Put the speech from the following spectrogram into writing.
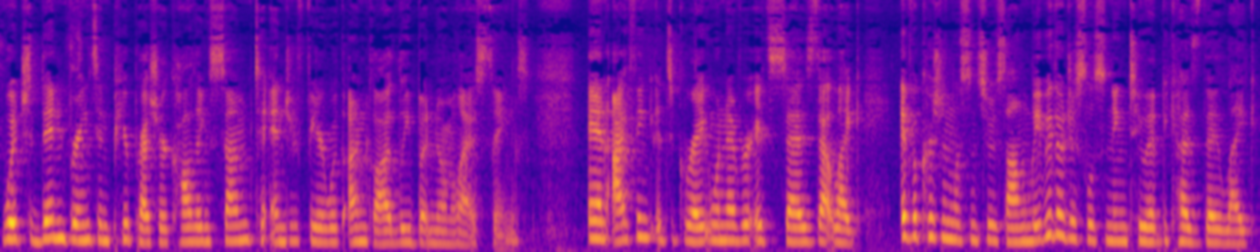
which then brings in peer pressure, causing some to interfere with ungodly but normalized things. And I think it's great whenever it says that, like, if a Christian listens to a song, maybe they're just listening to it because they like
